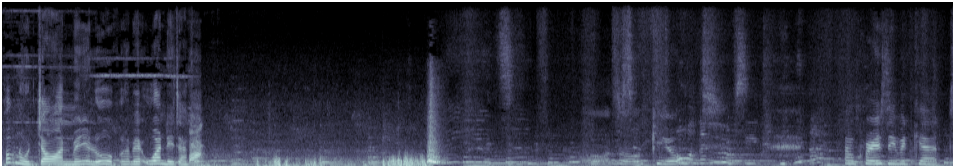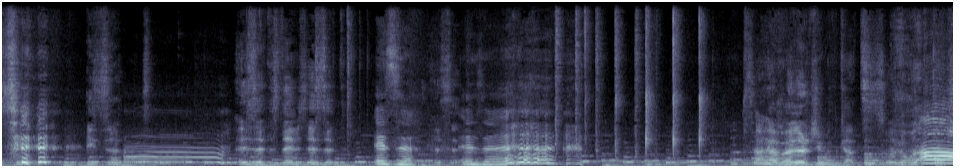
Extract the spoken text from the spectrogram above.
พวกหนูจรไหมเนี่ยลูกทำไมอ้วนดีจัง crazy with cats. Izzet. Izzet. His name is Izzet. Izza. Izzet. Izza. I have allergy with cats, so I don't want to touch.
